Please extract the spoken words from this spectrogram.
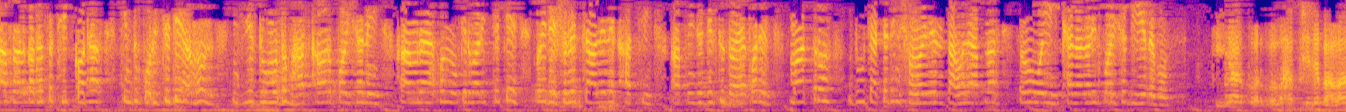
আপনার কথা তো ঠিক কথা কিন্তু পরিস্থিতি এমন যে দুমুঠো ভাত খাওয়ার পয়সা নেই আমরা এখন লোকের বাড়ি থেকে ওই রেশনের চাল এনে খাচ্ছি আপনি যদি একটু দয়া করেন মাত্র দু চারটে দিন সময় দেন তাহলে আপনার আহ, ওই ঠেলা গাড়ির পয়সা দিয়ে দেবো কি আর করব ভাবছি যে বাবা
